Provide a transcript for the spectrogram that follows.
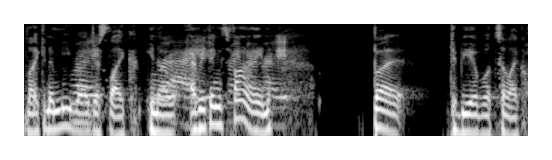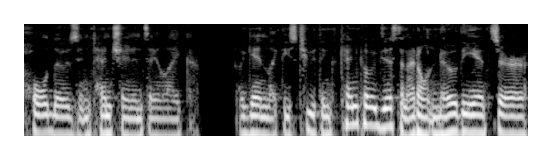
like an amoeba Right. just like you know Right, everything's right, fine but to be able to like hold those in tension and say like again like these two things can coexist and I don't know the answer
